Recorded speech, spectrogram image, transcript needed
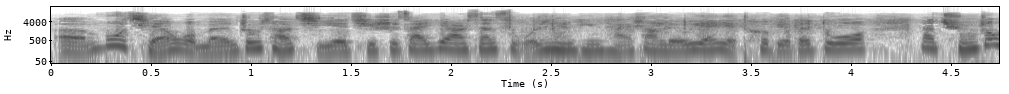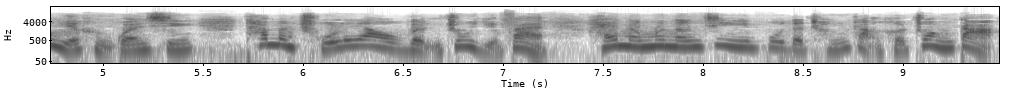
呃，目前我们中小企业其实，在一二三四五热线平台上留言也特别的多，那群众也很关心，他们除了要稳住以外，还能不能进一步的成长和壮大？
